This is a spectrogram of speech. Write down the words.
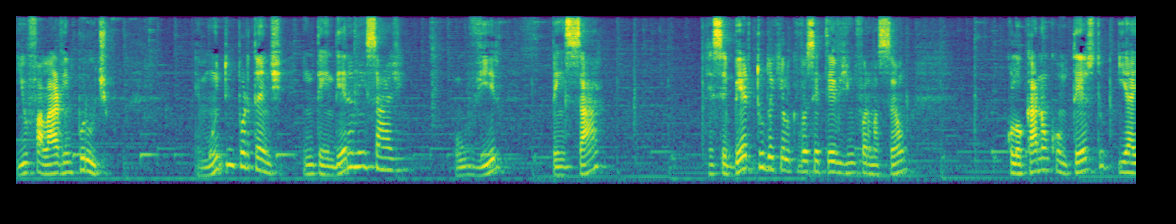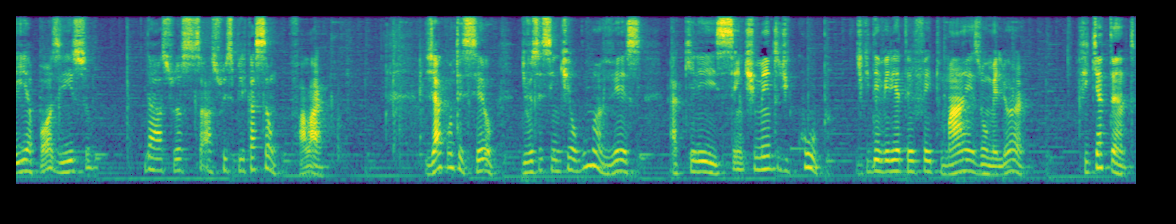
e o falar vem por último. É muito importante entender a mensagem, ouvir, pensar, receber tudo aquilo que você teve de informação colocar num contexto e aí após isso dar a sua, a sua explicação, falar. Já aconteceu de você sentir alguma vez aquele sentimento de culpa, de que deveria ter feito mais ou melhor? Fique atento.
